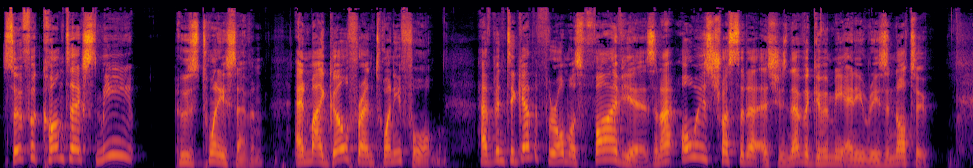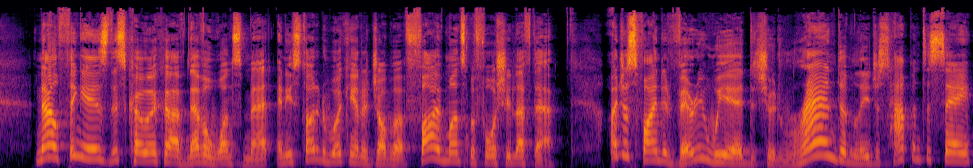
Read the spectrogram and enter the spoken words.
So, for context, me, who's 27, and my girlfriend, 24, have been together for almost five years, and I always trusted her as she's never given me any reason not to. Now, thing is, this coworker I've never once met, and he started working at a job about five months before she left there. I just find it very weird that she would randomly just happen to say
